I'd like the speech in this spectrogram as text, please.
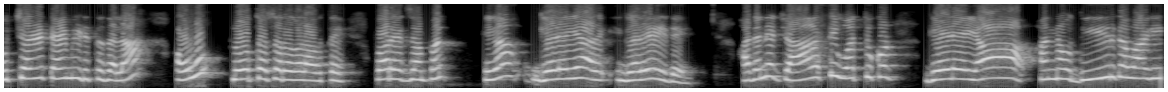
ಉಚ್ಚಾರಣೆ ಟೈಮ್ ಹಿಡಿತದಲ್ಲ, ಅವು ಪ್ಲೋತ ಸ್ವರಗಳಾಗುತ್ತೆ. ಫಾರ್ ಎಕ್ಸಾಂಪಲ್ ಈಗ ಗೆಳೆಯ ಗೆಳೆಯ ಇದೆ. ಅದನ್ನೇ ಜಾಸ್ತಿ ಒತ್ತು ಕೊಟ್ಟು ಗೆಳೆಯ ಅನ್ನೋ ದೀರ್ಘವಾಗಿ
